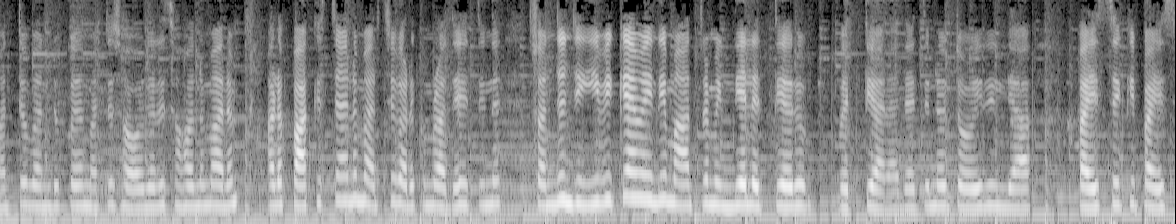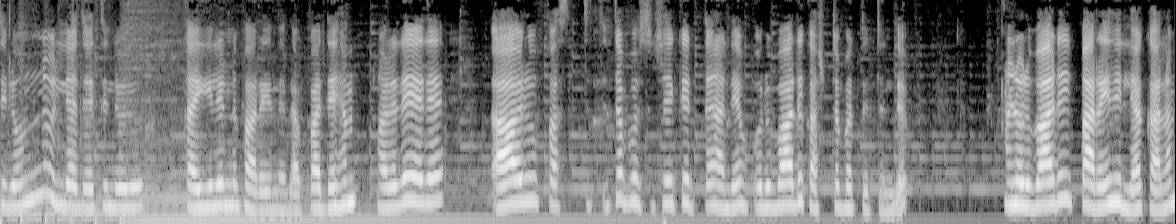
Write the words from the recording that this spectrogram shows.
മറ്റു ബന്ധുക്കളും മറ്റു സഹോദരി സഹോദരന്മാരും അവിടെ പാകിസ്ഥാനിൽ മരിച്ചു കിടക്കുമ്പോൾ അദ്ദേഹത്തിന് സ്വന്തം ജീവിക്കാൻ വേണ്ടി മാത്രം ഇന്ത്യയിൽ എത്തിയ ഒരു വ്യക്തിയാണ്. അദ്ദേഹത്തിന്റെ ഒരു തൊഴിലില്ല പൈസയ്ക്ക് പൈസയില്ല ഒന്നുമില്ല അദ്ദേഹത്തിന്റെ ഒരു കയ്യിലെന്ന് പറയുന്നത്. അപ്പം അദ്ദേഹം വളരെയേറെ ആ ഒരു ഫസ്റ്റത്തെ പൊസിഷനിലേക്ക് എത്താൻ അദ്ദേഹം ഒരുപാട് കഷ്ടപ്പെട്ടിട്ടുണ്ട്. അങ്ങനെ ഒരുപാട് പറയുന്നില്ല. കാരണം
